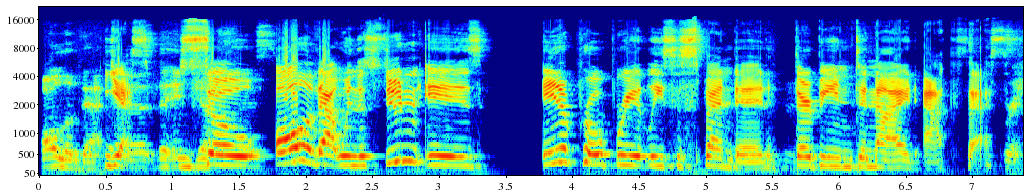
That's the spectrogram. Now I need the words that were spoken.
all of that. Yes. The, the. So all of that, when the student is inappropriately suspended, they're being denied access. Mm-hmm. Right.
